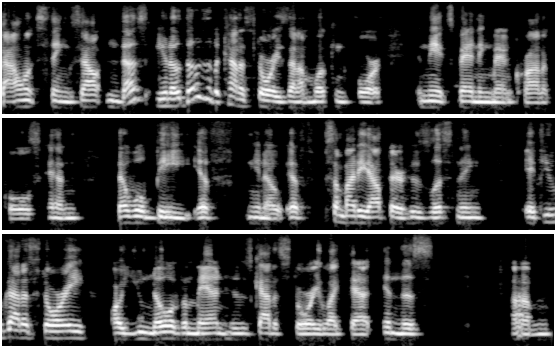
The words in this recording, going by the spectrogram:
balance things out. And those, you know those are the kind of stories that i'm looking for in the expanding man chronicles. And that will be if you know if somebody out there who's listening if you've got a story or you know of a man who's got a story like that in this um,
